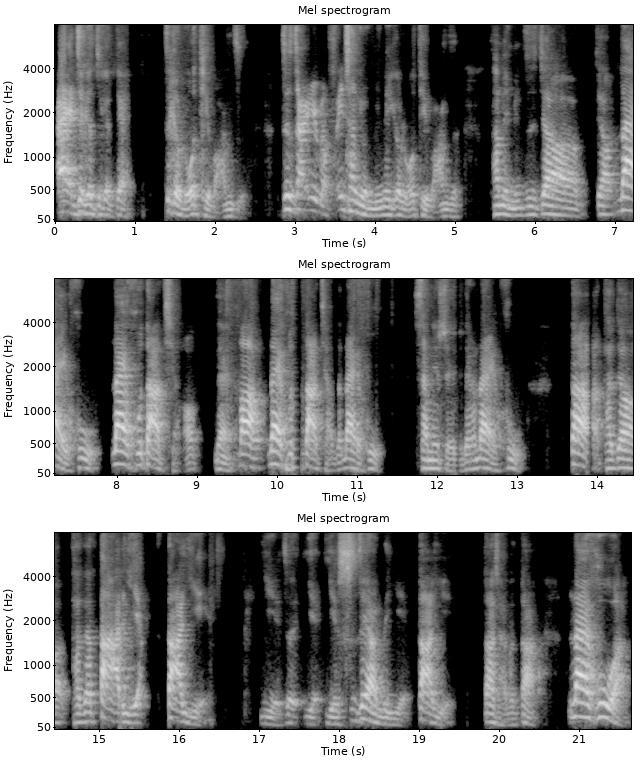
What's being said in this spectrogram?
哎，这个这个对，这个裸体王子，这在日本非常有名的一个裸体王子，他的名字叫叫濑户濑户大桥，那那濑户大桥的濑户，三点水那个濑户，大他叫他叫大野大野野这也也是这样的野大野大小的大濑户啊，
